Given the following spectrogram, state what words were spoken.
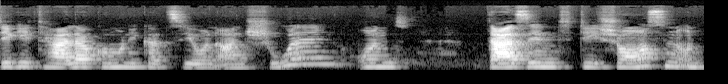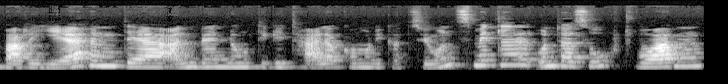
digitaler Kommunikation an Schulen. Und da sind die Chancen und Barrieren der Anwendung digitaler Kommunikationsmittel untersucht worden.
